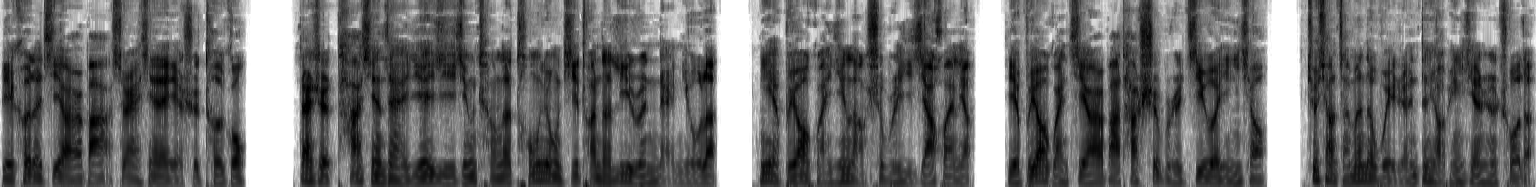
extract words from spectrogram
别克的 GL 八虽然现在也是特供，但是它现在也已经成了通用集团的利润奶牛了。你也不要管英朗是不是以价换量，也不要管 GL 八它是不是饥饿营销。就像咱们的伟人邓小平先生说的：“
